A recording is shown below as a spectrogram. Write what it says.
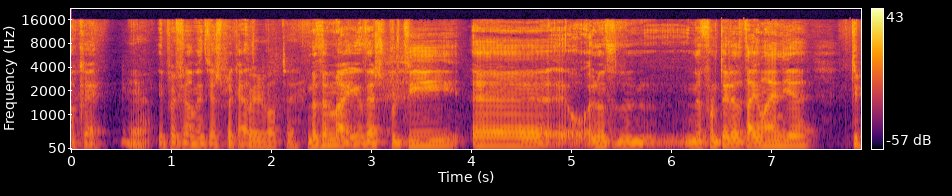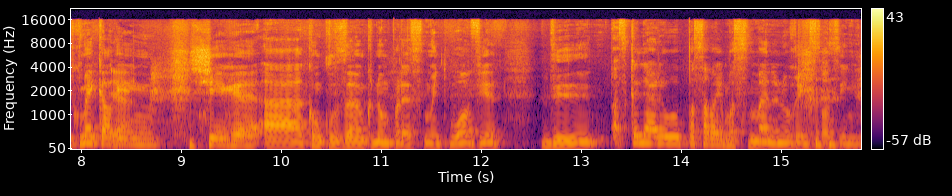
Ok. Yeah. E depois finalmente vieste para casa. Depois voltei. Mas a meio, deste por ti uh, na fronteira da Tailândia. Tipo, como é que alguém yeah. chega à conclusão que não me parece muito óbvia de pá, se calhar eu passava aí uma semana no Rio sozinho?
